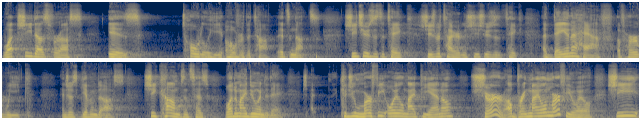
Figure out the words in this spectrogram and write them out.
What she does for us is totally over the top. It's nuts. She chooses to take, she's retired, and she chooses to take a day and a half of her week and just give them to us. She comes and says, What am I doing today? Could you Murphy oil my piano? Sure, I'll bring my own Murphy oil. She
